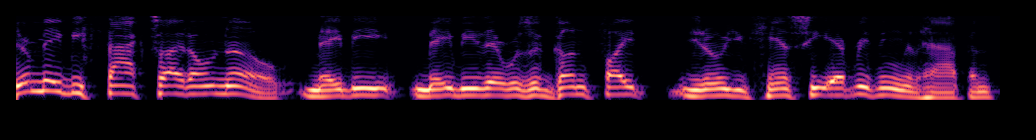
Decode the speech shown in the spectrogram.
There may be facts I don't know. Maybe maybe there was a gunfight. You know, you can't see everything that happened.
